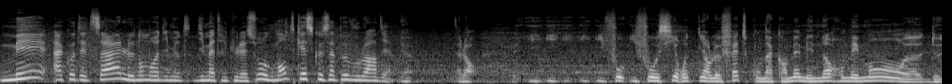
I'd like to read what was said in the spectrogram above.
mais à côté de ça, le nombre d'immatriculations augmente. Qu'est-ce que ça peut vouloir dire? Alors, faut, il faut aussi retenir le fait qu'on a quand même énormément euh, de,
